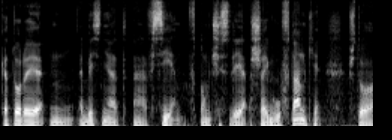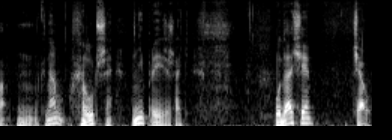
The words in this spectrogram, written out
которые м, объяснят а, всем, в том числе Шойгу в танке, что м, к нам лучше не проезжать. Удачи, чао!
